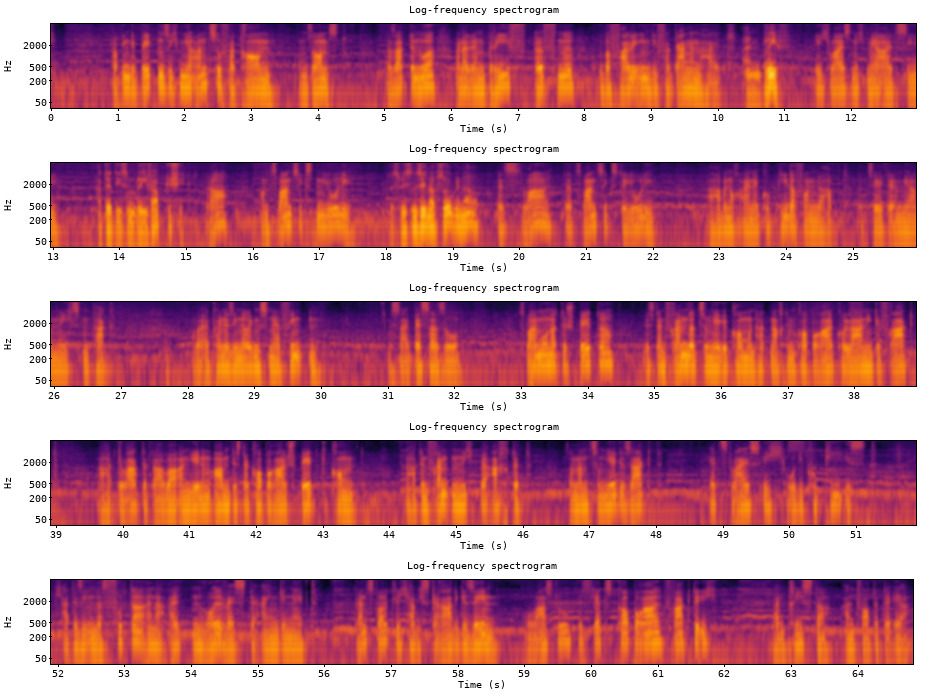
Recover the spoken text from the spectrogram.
Ich habe ihn gebeten, sich mir anzuvertrauen. Umsonst. Er sagte nur, wenn er den Brief öffne, überfalle ihn die Vergangenheit. Einen Brief? Ich weiß nicht mehr als Sie. Hat er diesen Brief abgeschickt? Ja, am 20. Juli. Das wissen Sie noch so genau. Es war der 20. Juli. Er habe noch eine Kopie davon gehabt, erzählte er mir am nächsten Tag. Aber er könne sie nirgends mehr finden. Es sei besser so. Zwei Monate später ist ein Fremder zu mir gekommen und hat nach dem Korporal Colani gefragt. Er hat gewartet, aber an jenem Abend ist der Korporal spät gekommen. Er hat den Fremden nicht beachtet, sondern zu mir gesagt, Jetzt weiß ich, wo die Kopie ist. Ich hatte sie in das Futter einer alten Wollweste eingenäht. Ganz deutlich habe ich es gerade gesehen. Wo warst du bis jetzt, Korporal? fragte ich. Beim Priester, antwortete er.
